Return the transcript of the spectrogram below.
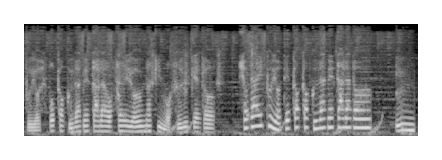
ぷよスポと比べたら遅いような気もするけど、初代プヨテトと比べたらどう？うん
